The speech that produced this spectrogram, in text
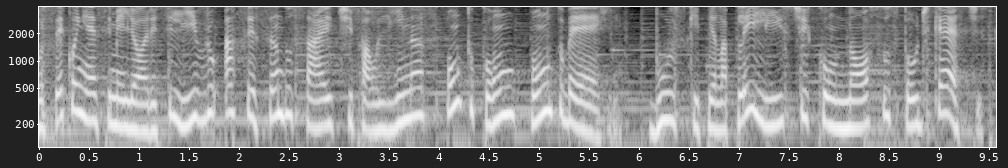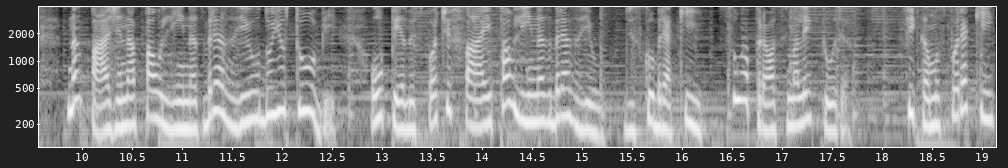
Você conhece melhor esse livro acessando o site paulinas.com.br. Busque pela playlist com nossos podcasts na página Paulinas Brasil do YouTube ou pelo Spotify Paulinas Brasil. Descubra aqui sua próxima leitura. Ficamos por aqui.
